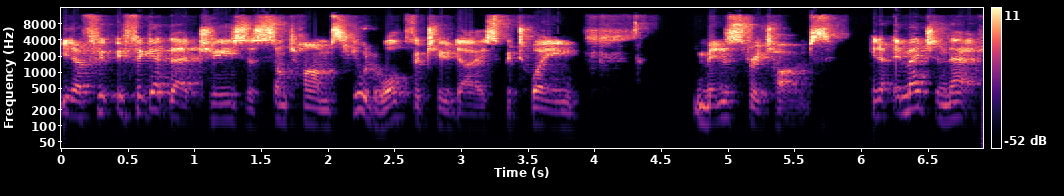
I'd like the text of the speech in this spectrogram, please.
you know, forget that Jesus, sometimes he would walk for two days between ministry times. You know, imagine that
